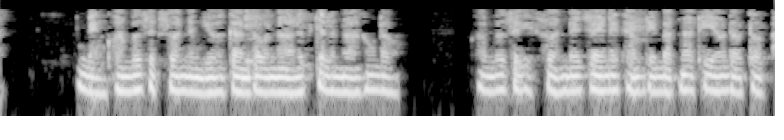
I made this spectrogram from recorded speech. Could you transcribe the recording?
แบ่งความรู้สึกส่วนหนึ่งอยู่กับการภาวนาและพิจารณาของเรา ความรู้สึกอีกส่วนได้ใช้ในการปฏิบัติหน้าที่ของเราต่อไป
